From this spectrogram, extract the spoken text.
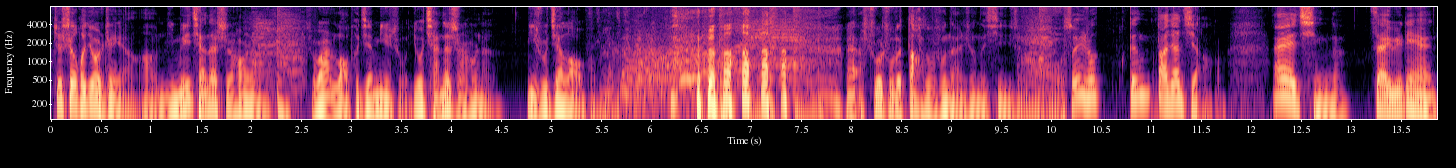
这社会就是这样啊！你没钱的时候呢，是吧？老婆兼秘书；有钱的时候呢，秘书兼老婆。哎呀，说出了大多数男生的心声啊！我所以说跟大家讲，爱情呢，在于恋爱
